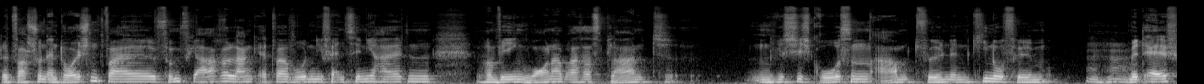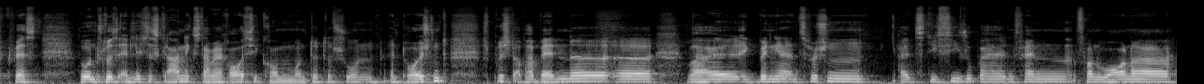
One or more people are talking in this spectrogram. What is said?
das war schon enttäuschend, weil fünf Jahre lang etwa wurden die Fans hingehalten, von wegen Warner Brothers plant einen richtig großen, abendfüllenden Kinofilm Mhm. Mit elf Quest. So, und schlussendlich ist gar nichts dabei rausgekommen. Und das ist schon enttäuschend. Spricht aber Bände, äh, weil ich bin ja inzwischen als DC-Superhelden-Fan von Warner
